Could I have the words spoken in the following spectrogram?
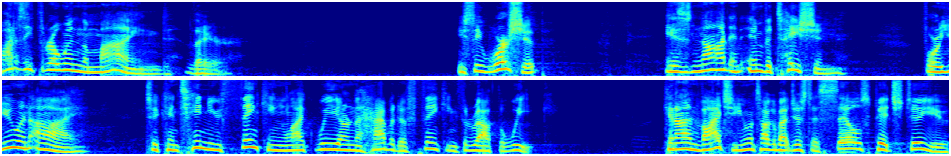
Why does he throw in the mind there? You see, worship is not an invitation for you and I to continue thinking like we are in the habit of thinking throughout the week. Can I invite you? You want to talk about just a sales pitch to you?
